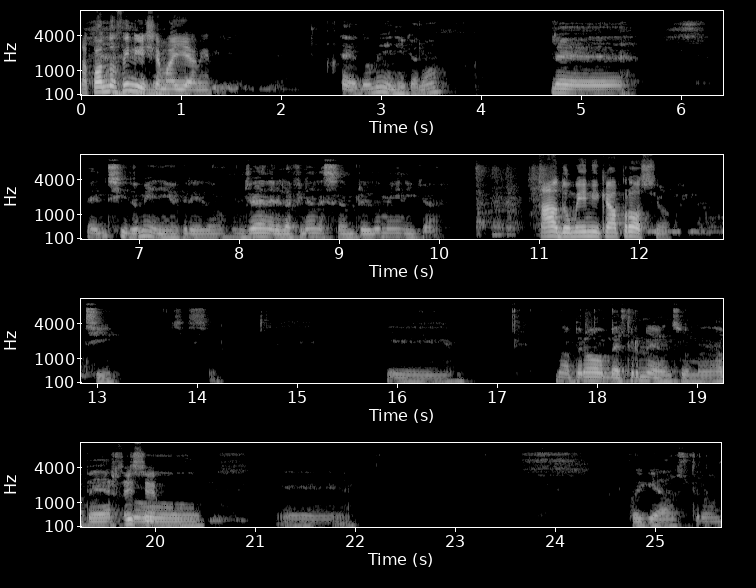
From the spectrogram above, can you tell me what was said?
Ma quando eh, finisce no. Miami? È domenica, no? Eh, Eh, sì, domenica credo. In genere la finale è sempre domenica. Ah, domenica prossima. Sì, sì, sì. E... No, però un bel torneo, insomma, aperto. Sì, sì. e- Poi che altro?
